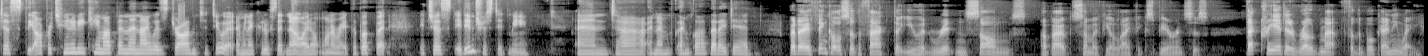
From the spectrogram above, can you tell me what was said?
just the opportunity came up and then i was drawn to do it i mean i could have said no i don't want to write the book but it just it interested me and uh, and I'm I'm glad that I did. But I think also the fact that you had written songs about some of your life experiences that created a roadmap for the book anyway.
